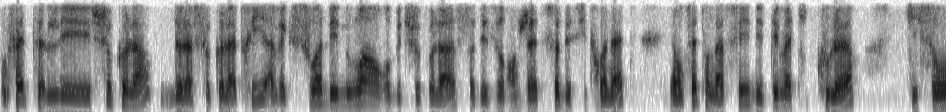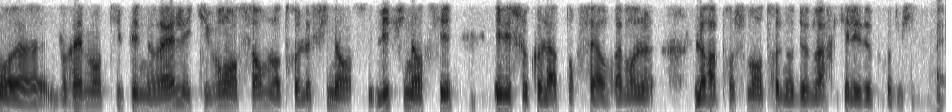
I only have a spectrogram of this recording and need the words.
en fait, les chocolats de la chocolaterie avec soit des noix enrobées de chocolat, soit des orangettes, soit des citronnettes. Et en fait, on a fait des thématiques couleurs qui sont euh, vraiment typées Noël et qui vont ensemble entre le finance, les financiers et les chocolats pour faire vraiment le, le rapprochement entre nos deux marques et les deux produits. Ouais,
